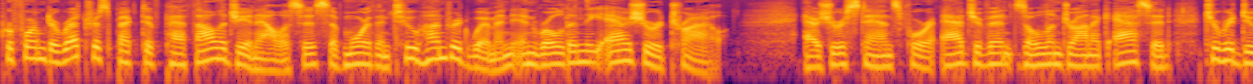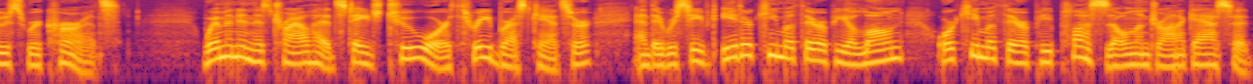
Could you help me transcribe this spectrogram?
performed a retrospective pathology analysis of more than 200 women enrolled in the AZURE trial. AZURE stands for Adjuvant Zoledronic Acid to Reduce Recurrence. Women in this trial had stage 2 or 3 breast cancer, and they received either chemotherapy alone or chemotherapy plus zoledronic acid.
